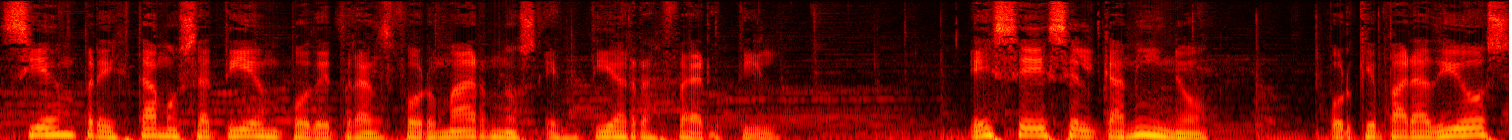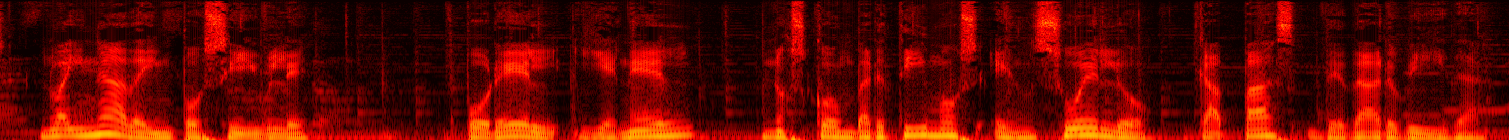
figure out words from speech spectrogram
Siempre estamos a tiempo de transformarnos en tierra fértil. Ese es el camino, porque para Dios no hay nada imposible. Por Él y en Él nos convertimos en suelo capaz de dar vida.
